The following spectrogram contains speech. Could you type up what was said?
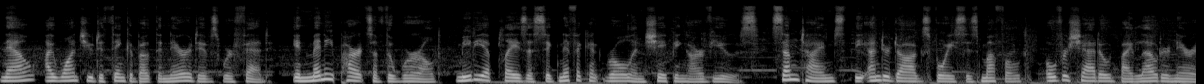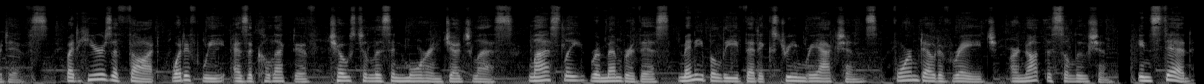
Now, I want you to think about the narratives we're fed. In many parts of the world, media plays a significant role in shaping our views. Sometimes, the underdog's voice is muffled, overshadowed by louder narratives. But here's a thought what if we, as a collective, chose to listen more and judge less? Lastly, remember this many believe that extreme reactions, formed out of rage, are not the solution. Instead,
